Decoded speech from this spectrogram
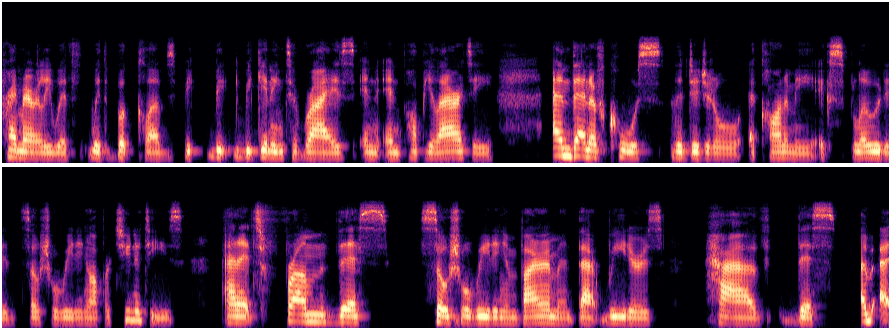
primarily with with book clubs be, be, beginning to rise in in popularity. And then of course the digital economy exploded social reading opportunities and it's from this social reading environment that readers have this uh, uh,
